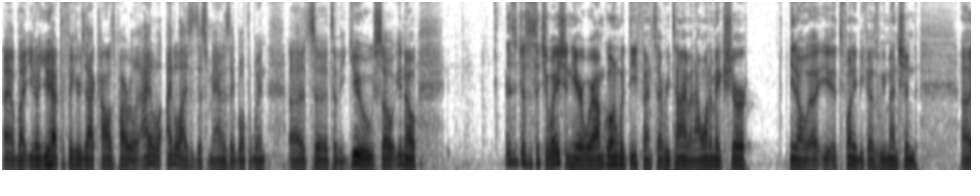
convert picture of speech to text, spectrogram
Uh, but you know, you have to figure Zach Collins probably idolizes this man as they both went uh, to to the U. So you know, this is just a situation here where I'm going with defense every time, and I want to make sure. You know, uh, it's funny because we mentioned uh,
